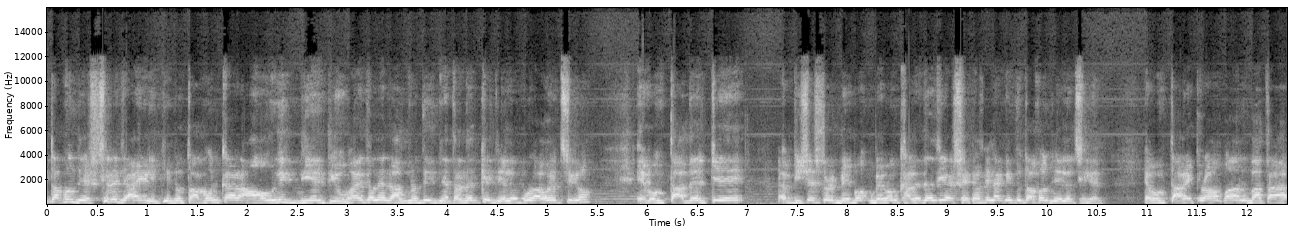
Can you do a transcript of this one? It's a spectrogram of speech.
তখন দেশ ছেড়ে যায়নি কিন্তু তখনকার আওয়ামী লীগ বিএনপি উভয় দলের রাজনৈতিক নেতাদেরকে জেলে পোড়া হয়েছিল এবং তাদেরকে বিশেষ করে বেগম- বেগম খালেদা জিয়া শেখ হাসিনা কিন্তু তখন জেলে ছিলেন। এবং তারেক রহমান বা তার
